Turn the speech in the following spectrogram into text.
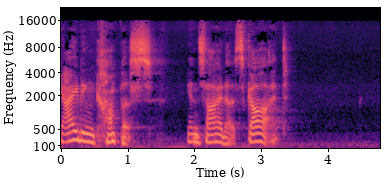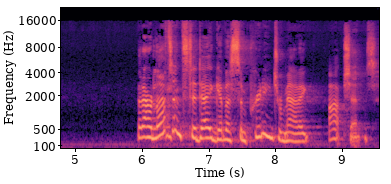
guiding compass inside us, God. But our lessons today give us some pretty dramatic options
